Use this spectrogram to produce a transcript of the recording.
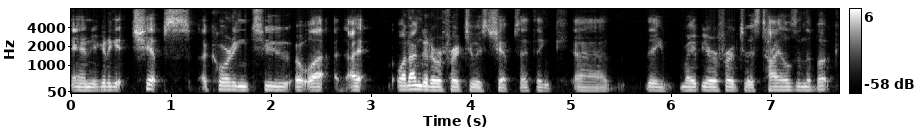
And you're going to get chips according to, well, I, what I'm going to refer to as chips. I think uh, they might be referred to as tiles in the book.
